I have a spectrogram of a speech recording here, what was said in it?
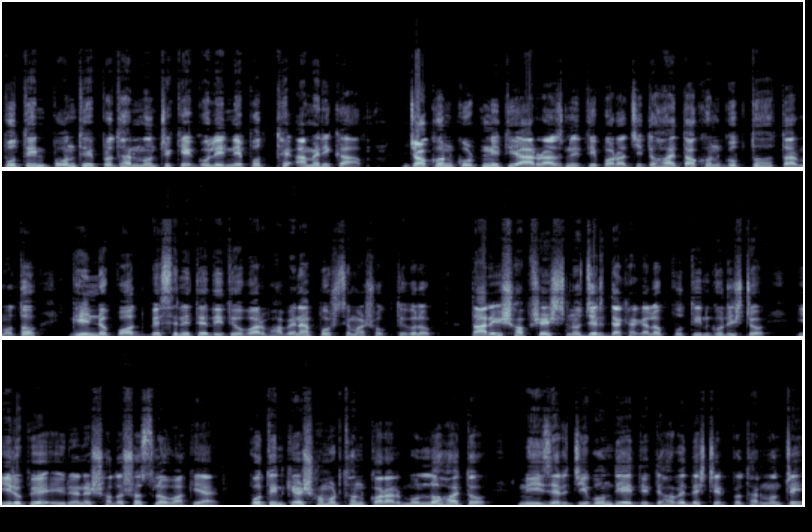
পুতিনপন্থী প্রধানমন্ত্রীকে গুলির নেপথ্যে আমেরিকা? যখন কূটনীতি আর রাজনীতি পরাজিত হয়, তখন গুপ্ত হত্যার মতো ঘৃণ্য পথ বেছে নিতে দ্বিতীয়বার ভাবে না পশ্চিমা শক্তিগুলো। তারই সবশেষ নজির দেখা গেল পুতিন ঘনিষ্ঠ ইউরোপীয় ইউনিয়নের সদস্য স্লোভাকিয়ায়। পুতিনকে সমর্থন করার মূল্য হয়তো নিজের জীবন দিয়ে দিতে হবে দেশটির প্রধানমন্ত্রী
